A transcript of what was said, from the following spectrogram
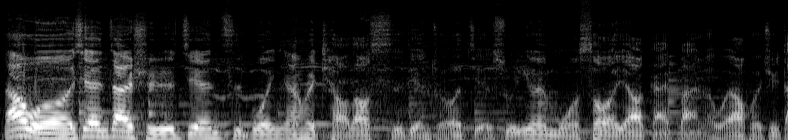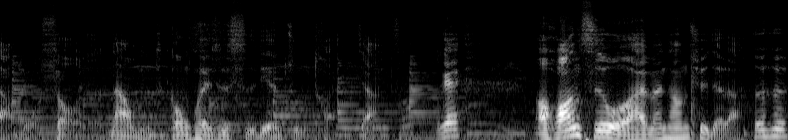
然后我现在时间直播应该会调到十点左右结束，因为魔兽也要改版了，我要回去打魔兽了。那我们公会是十点组团这样子，OK？哦，黄池我还蛮常去的啦，呵呵。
